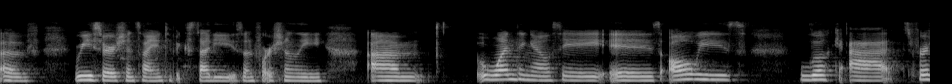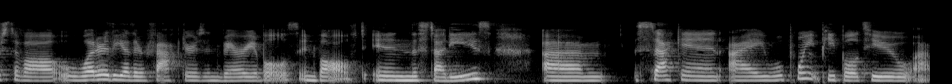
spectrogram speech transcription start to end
of research and scientific studies. Unfortunately, um, one thing I'll say is always look at, first of all, what are the other factors and variables involved in the studies. Um, second, I will point people to uh,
